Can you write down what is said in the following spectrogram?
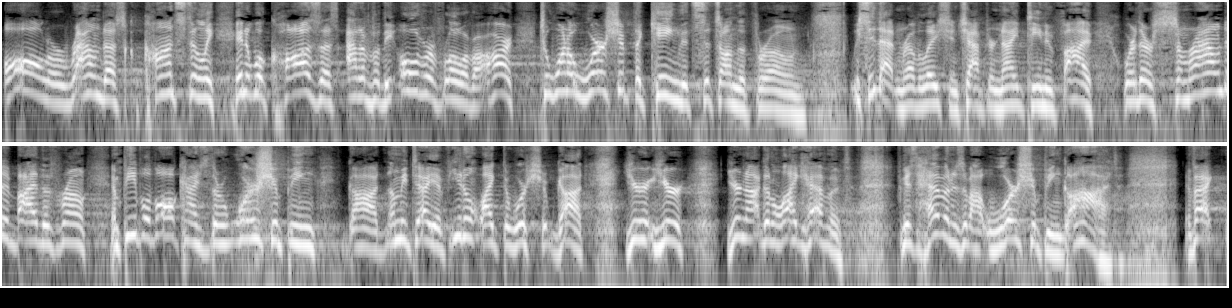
all around us constantly, and it will cause us out of the overflow of our heart to want to worship the King that sits on the throne. We see that in Revelation chapter 19 and 5, where they're surrounded by the the throne. And people of all kinds, they're worshiping God. Let me tell you, if you don't like to worship God, you're, you're, you're not going to like heaven because heaven is about worshiping God. In fact,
